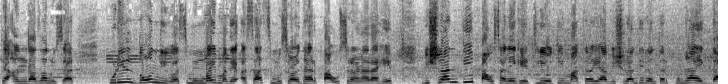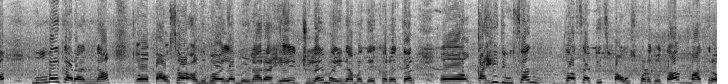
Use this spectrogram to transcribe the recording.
त्या अंदाजानुसार पुढील दोन दिवस मुंबईमध्ये असाच मुसळधार पाऊस राहणार आहे. विश्रांती पावसाने घेतली होती मात्र या विश्रांतीनंतर पुन्हा एकदा मुंबईकरांना पावसाळा अनुभवायला मिळणार आहे. जुलै महिन्यामध्ये खरं तर काही दिवसांसाठीच पाऊस पडत होता मात्र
